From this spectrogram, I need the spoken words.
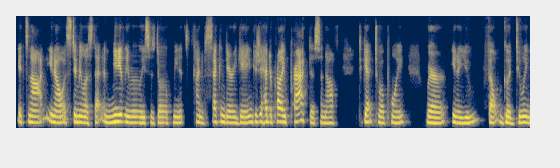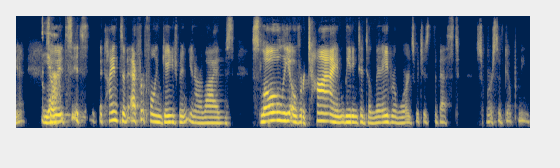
It's not you know a stimulus that immediately releases dopamine. It's kind of secondary gain because you had to probably practice enough to get to a point where you know you felt good doing it yeah. So it's it's the kinds of effortful engagement in our lives slowly over time leading to delayed rewards, which is the best source of dopamine.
